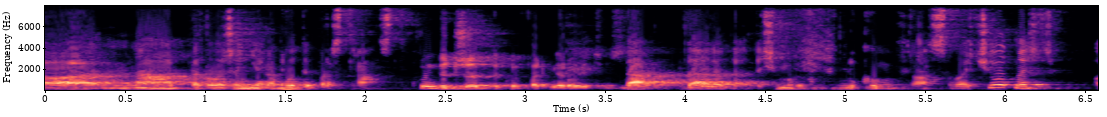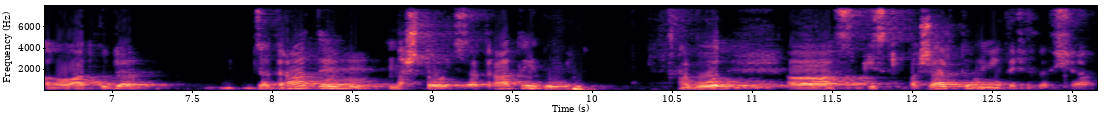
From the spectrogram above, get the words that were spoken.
на продолжение работы пространства. Ну, бюджет такой формируете. Да, да, да, да. То есть мы публикуем финансовую отчетность, а, откуда затраты, Мгм. на что эти затраты идут. Вот, а, списки пожертвований, то есть это все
